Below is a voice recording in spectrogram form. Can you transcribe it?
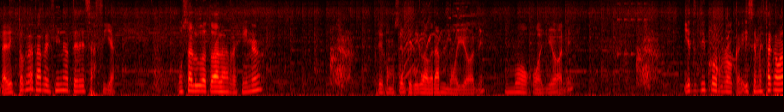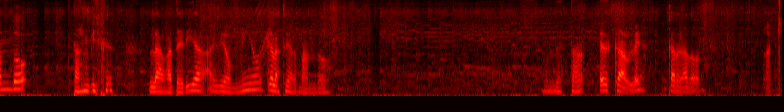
La aristócrata Regina te desafía. Un saludo a todas las Reginas que como siempre digo habrá mollones, mogollones. Y este tipo roca. Y se me está acabando también la batería. Ay, Dios mío, que la estoy armando. ¿Dónde está el cable cargador? Aquí.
